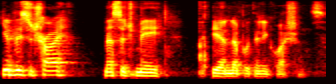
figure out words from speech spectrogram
Give these a try. Message me if you end up with any questions.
